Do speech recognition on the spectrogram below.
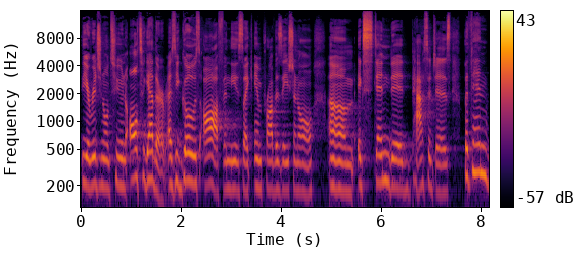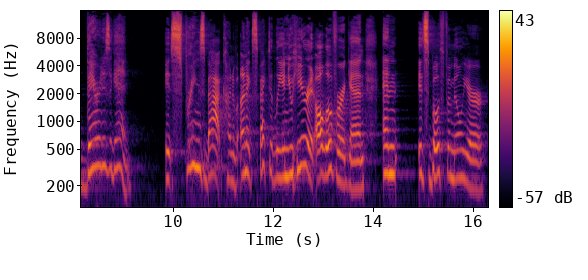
the original tune altogether as he goes off in these like improvisational, um, extended passages. But then there it is again. It springs back kind of unexpectedly, and you hear it all over again. And it's both familiar,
